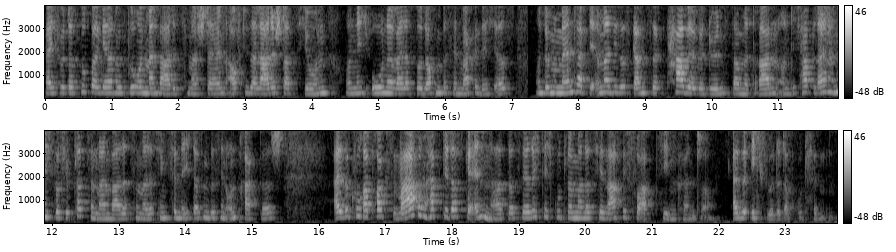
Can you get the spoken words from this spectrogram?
weil ich würde das super gerne so in mein Badezimmer stellen, auf dieser Ladestation und nicht ohne, weil das so doch ein bisschen wackelig ist. Und im Moment habt ihr immer dieses ganze Kabelgedöns damit dran und ich habe leider nicht so viel Platz in meinem Badezimmer, deswegen finde ich das ein bisschen unpraktisch. Also Curaprox, warum habt ihr das geändert? Das wäre richtig gut, wenn man das hier nach wie vor abziehen könnte. Also ich würde das gut finden.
